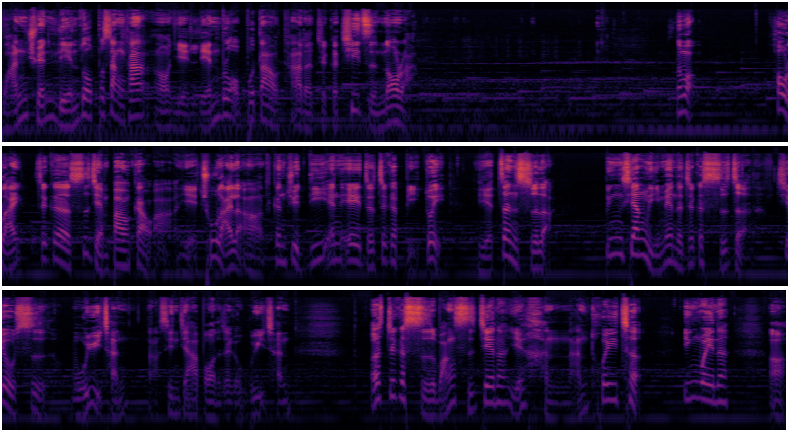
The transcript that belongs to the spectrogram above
完全联络不上他哦，也联络不到他的这个妻子 Nora。那么后来这个尸检报告啊也出来了啊，根据 DNA 的这个比对，也证实了冰箱里面的这个死者就是吴玉成啊，新加坡的这个吴玉成。而这个死亡时间呢也很难推测，因为呢啊。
